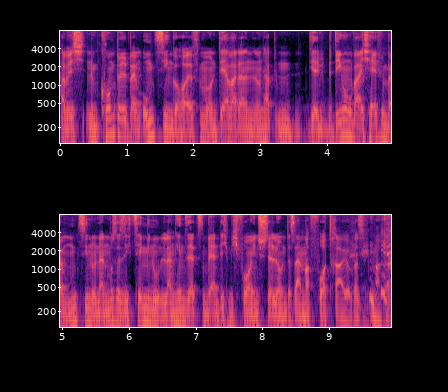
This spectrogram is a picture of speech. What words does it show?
habe ich einem Kumpel beim Umziehen geholfen und der war dann und hab, die Bedingung war, ich helfe ihm beim Umziehen und dann muss er sich zehn Minuten lang hinsetzen, während ich mich vor ihn stelle und das einmal vortrage, was ich mache.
